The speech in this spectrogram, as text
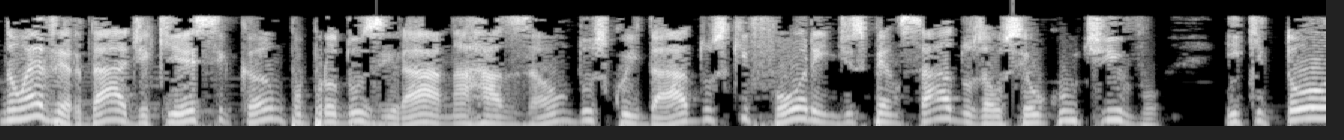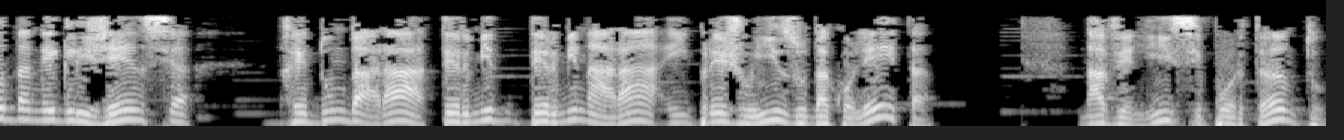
Não é verdade que esse campo produzirá na razão dos cuidados que forem dispensados ao seu cultivo e que toda negligência redundará, termi, terminará em prejuízo da colheita? Na velhice, portanto,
